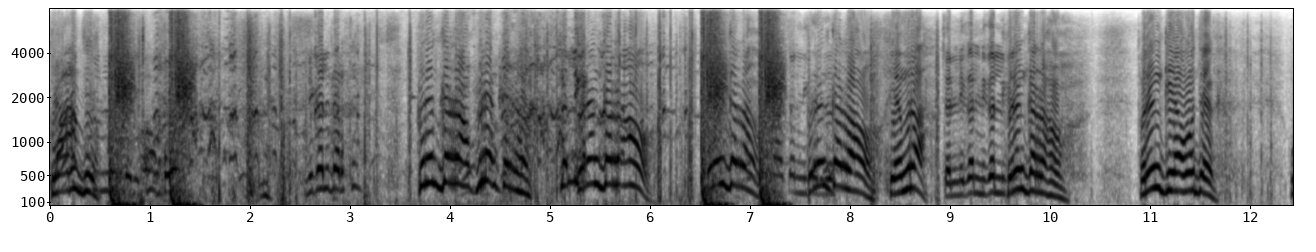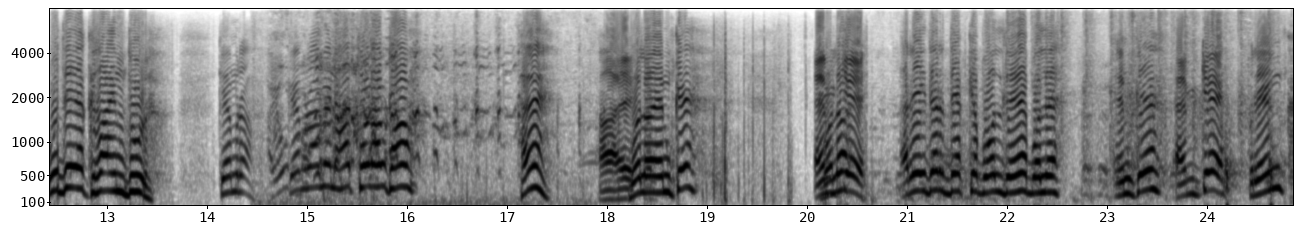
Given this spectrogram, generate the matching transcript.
तुम्हारी जी- निकल इधर से। प्रैंक कर रहा हूँ प्रैंक कर रहा हूँ। प्रैंक कर रहा हूँ प्रैंक कर रहा हूँ प्रैंक कर रहा हूँ। कैमरा। चल निकल निकल प्रैंक कर रहा हूँ। प्रैंक किया वो देख। वो देख रहा है दूर। कैमरा। कैमरा मैन हाथ थोड़ा उठाओ। है? हाँ बोलो एम के एम के अरे इधर देख के बोल दे बोले। एम के एम के प्रैंक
